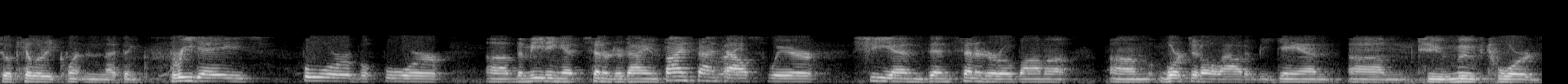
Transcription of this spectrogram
took Hillary Clinton, I think, three days, four before uh, the meeting at Senator Dianne Feinstein's right. house, where she and then Senator Obama um, worked it all out and began um, to move towards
